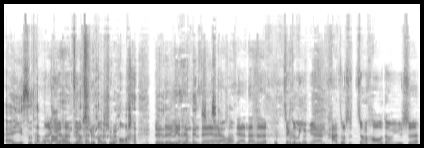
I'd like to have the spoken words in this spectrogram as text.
爱因斯坦的大脑也很特殊，好吧？对对，也很值钱了。但是这个里面，它就是正好等于是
